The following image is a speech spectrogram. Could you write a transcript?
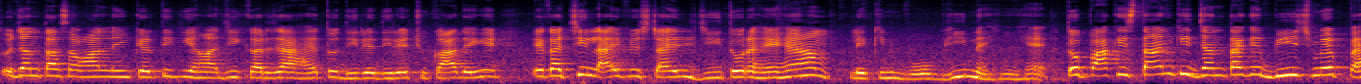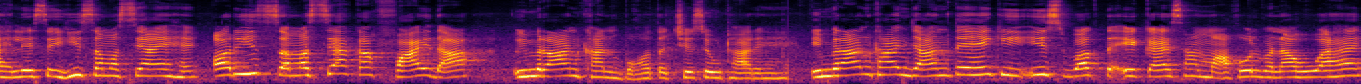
तो जनता सवाल नहीं करती कि हाँ जी, कर्जा है तो धीरे धीरे चुका देंगे। एक अच्छी लाइफ स्टाइल जी तो रहे हैं हम, लेकिन वो भी नहीं है। तो पाकिस्तान की जनता के बीच में पहले से ही समस्याएँ हैं, और इस समस्या का फ़ायदा इमरान खान बहुत अच्छे से उठा रहे हैं। इमरान खान जानते हैं कि इस वक्त एक ऐसा माहौल बना हुआ है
